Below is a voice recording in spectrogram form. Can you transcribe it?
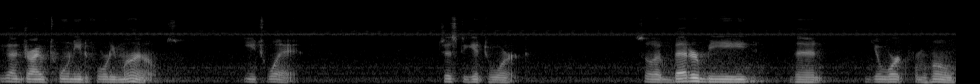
you got to drive 20 to 40 miles each way just to get to work. So it better be that you work from home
